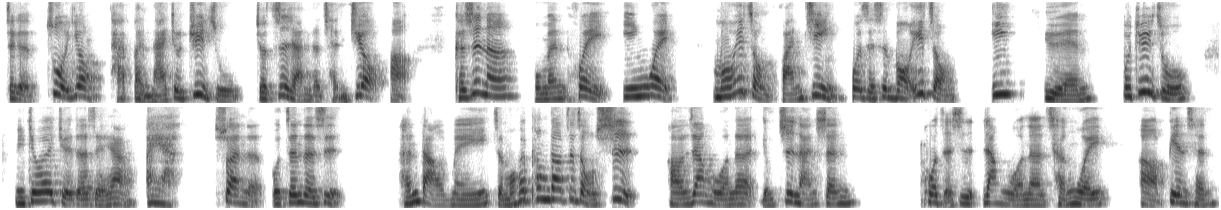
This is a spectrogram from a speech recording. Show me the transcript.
这个作用，它本来就具足，就自然的成就啊。可是呢，我们会因为某一种环境或者是某一种因缘不具足，你就会觉得怎样？哎呀，算了，我真的是很倒霉，怎么会碰到这种事？好，让我呢有志难伸。或者是让我呢成为啊，变成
